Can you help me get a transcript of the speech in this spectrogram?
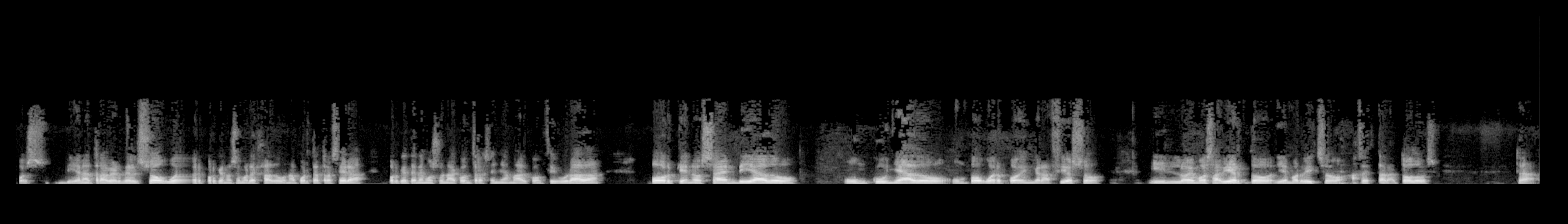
Pues bien a través del software, porque nos hemos dejado una puerta trasera, porque tenemos una contraseña mal configurada, porque nos ha enviado un cuñado, un PowerPoint gracioso y lo hemos abierto y hemos dicho aceptar a todos. O sea,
